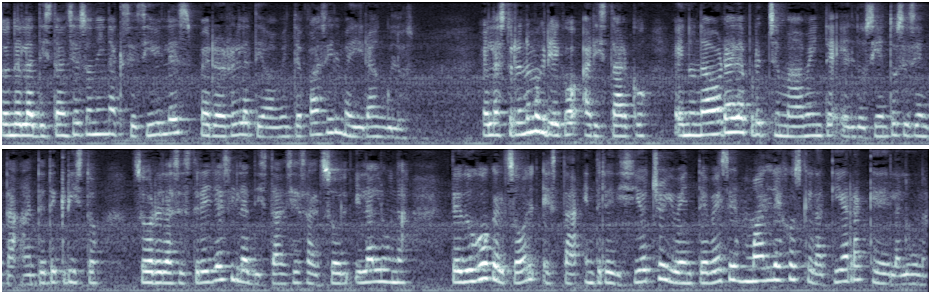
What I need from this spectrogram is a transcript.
donde las distancias son inaccesibles, pero es relativamente fácil medir ángulos. El astrónomo griego Aristarco, en una obra de aproximadamente el 260 a.C., sobre las estrellas y las distancias al Sol y la Luna, dedujo que el Sol está entre 18 y 20 veces más lejos que la Tierra que de la Luna.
